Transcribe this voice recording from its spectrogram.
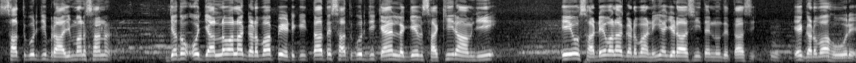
ਸਤਿਗੁਰ ਜੀ ਬਿਰਾਜਮਾਨ ਸਨ। ਜਦੋਂ ਉਹ ਜਲ ਵਾਲਾ ਗੜਵਾ ਭੇਟ ਕੀਤਾ ਤੇ ਸਤਿਗੁਰ ਜੀ ਕਹਿਣ ਲੱਗੇ ਵਿਸਾਖੀ ਰਾਮ ਜੀ ਇਹ ਉਹ ਸਾਡੇ ਵਾਲਾ ਗੜਵਾ ਨਹੀਂ ਹੈ ਜਿਹੜਾ ਅਸੀਂ ਤੈਨੂੰ ਦਿੱਤਾ ਸੀ। ਇਹ ਗੜਵਾ ਹੋਰ ਹੈ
